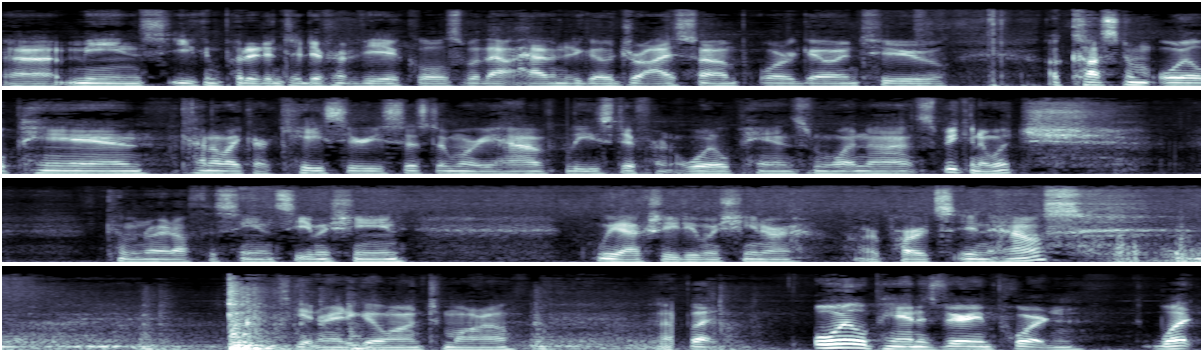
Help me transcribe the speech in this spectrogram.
uh, means you can put it into different vehicles without having to go dry sump or go into a custom oil pan, kind of like our K series system where you have these different oil pans and whatnot. Speaking of which, coming right off the CNC machine, we actually do machine our, our parts in house. It's getting ready to go on tomorrow. Uh, but oil pan is very important. What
